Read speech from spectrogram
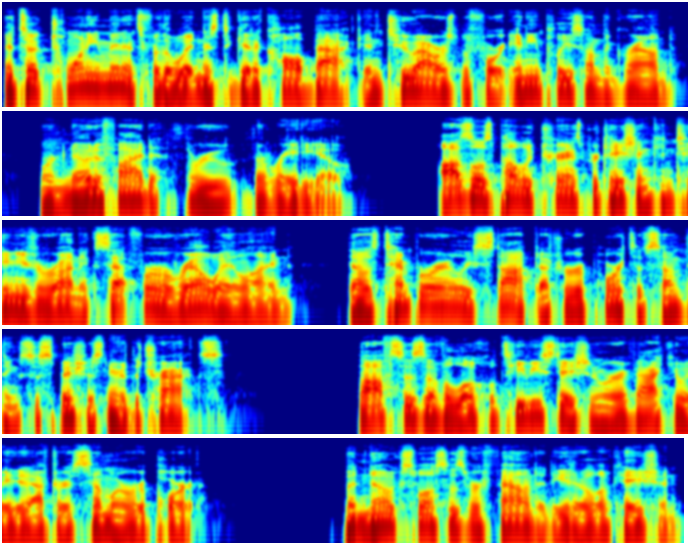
It took 20 minutes for the witness to get a call back and two hours before any police on the ground were notified through the radio. Oslo's public transportation continued to run except for a railway line that was temporarily stopped after reports of something suspicious near the tracks. The offices of a local TV station were evacuated after a similar report, but no explosives were found at either location.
